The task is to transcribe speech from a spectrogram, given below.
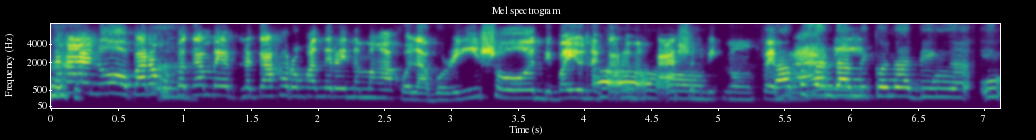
Saka ano, parang kumbaga may, nagkakaroon ka na rin ng mga collaboration, di ba? Yung nagkaroon Oo, ng fashion week nung February. Tapos ang dami ko na ding in,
